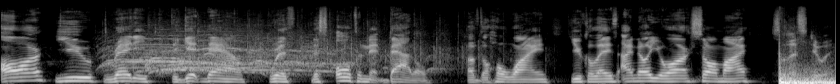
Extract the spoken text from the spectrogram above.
Are you ready to get down with this ultimate battle of the Hawaiian ukuleles? I know you are, so am I. So, let's do it.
